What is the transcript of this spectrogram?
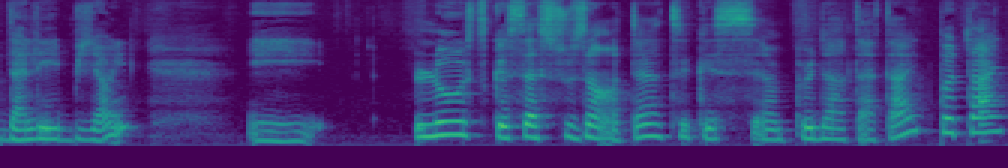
d'aller bien. Et là, ce que ça sous-entend, tu sais, que c'est un peu dans ta tête, peut-être,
